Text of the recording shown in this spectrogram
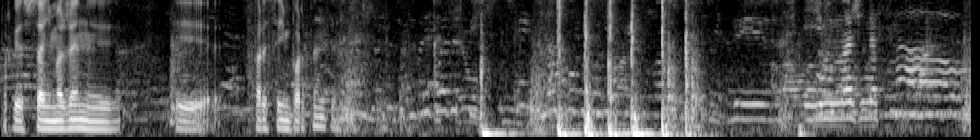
porque esta imagem é, é, parece importante. Imaginação, imaginação.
